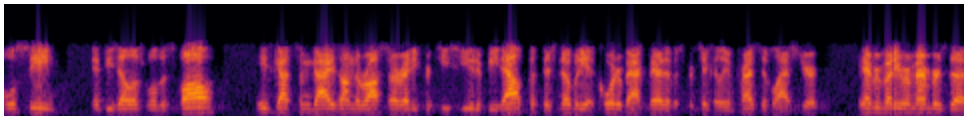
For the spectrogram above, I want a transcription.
we'll see if he's eligible this fall. He's got some guys on the roster already for TCU to beat out, but there's nobody at quarterback there that was particularly impressive last year. Everybody remembers the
